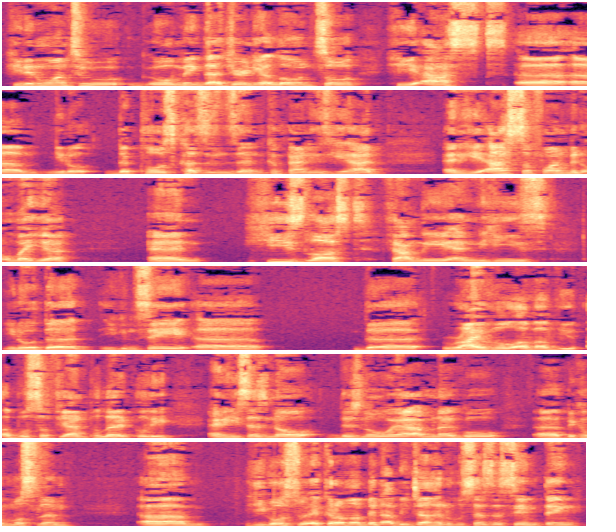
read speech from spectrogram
He didn't want to go make that journey alone, so he asks, uh, um, you know, the close cousins and companions he had, and he asked Safwan bin Umayyah, and he's lost family, and he's, you know, the you can say uh, the rival of Abu, Abu Sufyan politically, and he says, no, there's no way I'm gonna go uh, become Muslim. Um, he goes to Ikramah bin Abi Jahl, who says the same thing,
